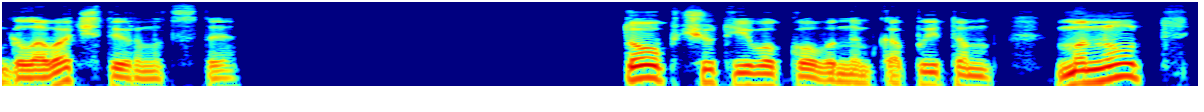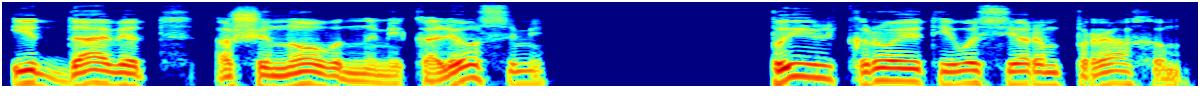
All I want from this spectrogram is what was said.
Глава 14. Топчут его кованым копытом, мнут и давят ошинованными колесами, пыль кроет его серым прахом,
